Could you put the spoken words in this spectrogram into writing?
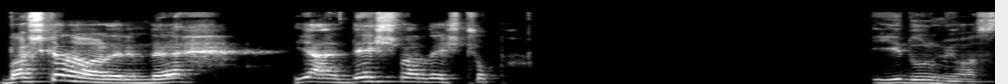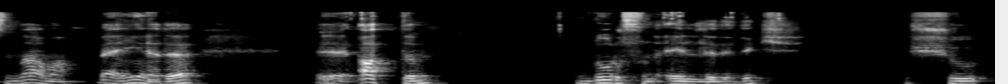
Başka ne var elimde? Yani Dash var. Dash çok iyi durmuyor aslında ama ben yine de e, attım. Dursun elde dedik. Şu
